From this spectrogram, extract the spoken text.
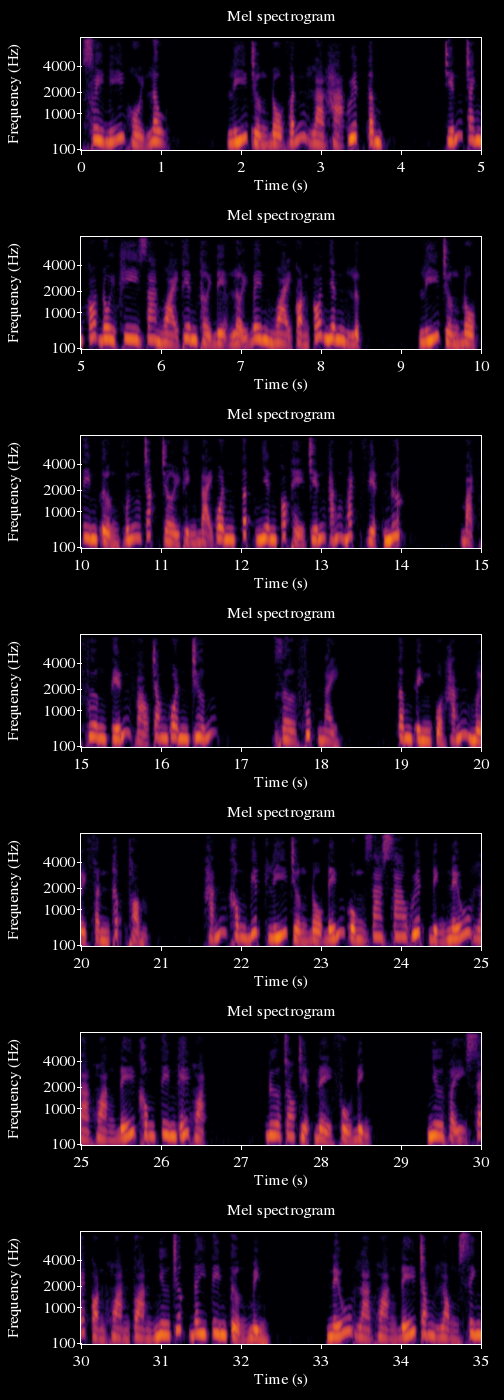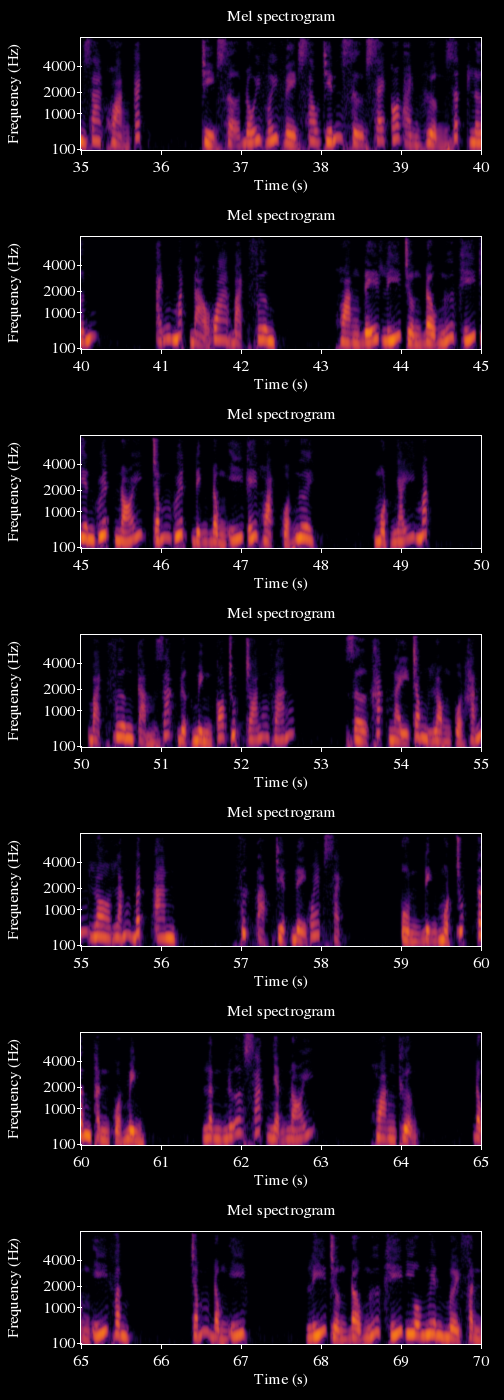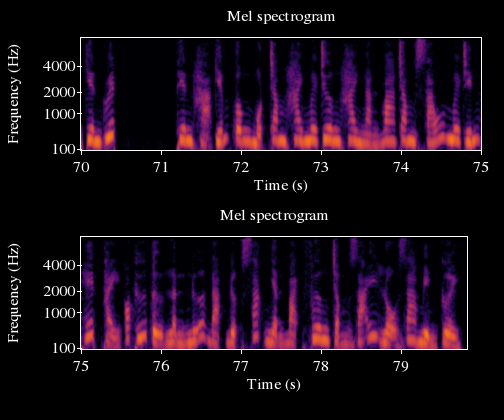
Suy nghĩ hồi lâu. Lý Trường Đồ vẫn là hạ quyết tâm. Chiến tranh có đôi khi ra ngoài thiên thời địa lợi bên ngoài còn có nhân lực. Lý Trường Đồ tin tưởng vững chắc trời thịnh đại quân tất nhiên có thể chiến thắng Bách Việt nước. Bạch Phương tiến vào trong quân trướng. Giờ phút này. Tâm tình của hắn mười phần thấp thỏm. Hắn không biết Lý Trường Đồ đến cùng ra sao quyết định nếu là hoàng đế không tin kế hoạch. Đưa cho triệt để phủ định. Như vậy sẽ còn hoàn toàn như trước đây tin tưởng mình. Nếu là hoàng đế trong lòng sinh ra khoảng cách. Chỉ sợ đối với về sau chiến sự sẽ có ảnh hưởng rất lớn. Ánh mắt đảo qua Bạch Phương. Hoàng đế Lý Trường Đầu ngữ khí kiên quyết nói, chấm quyết định đồng ý kế hoạch của ngươi. Một nháy mắt. Bạch Phương cảm giác được mình có chút choáng váng. Giờ khắc này trong lòng của hắn lo lắng bất an. Phức tạp triệt để quét sạch. Ổn định một chút tâm thần của mình. Lần nữa xác nhận nói. Hoàng thượng. Đồng ý vâng. Chấm đồng ý. Lý trường đầu ngữ khí yêu nguyên mười phần kiên quyết. Thiên hạ kiếm tông 120 chương 2369 hết thảy có thứ tự lần nữa đạt được xác nhận Bạch Phương chậm rãi lộ ra mỉm cười.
